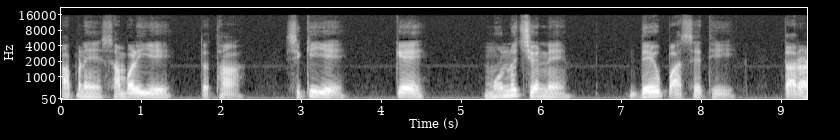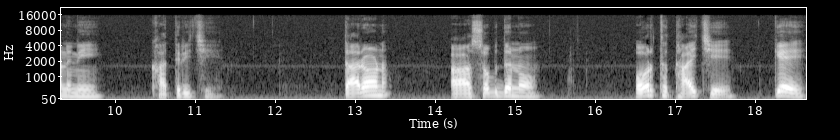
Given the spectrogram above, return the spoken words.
આપણે સાંભળીએ તથા શીખીએ કે મનુષ્યને દેવ પાસેથી તારણની ખાતરી છે. તારણ આ શબ્દનો અર્થ થાય છે કે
